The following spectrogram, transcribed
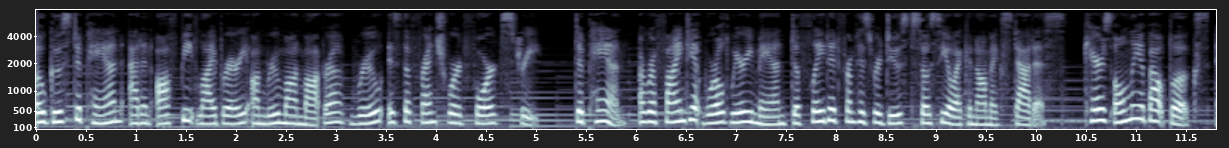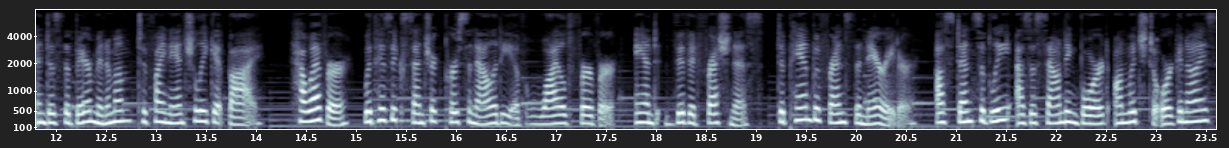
Auguste Dupin at an offbeat library on Rue Montmartre. Rue is the French word for street. Dupin, a refined yet world-weary man deflated from his reduced socioeconomic status, cares only about books and does the bare minimum to financially get by. However, with his eccentric personality of wild fervor and vivid freshness, Dupin befriends the narrator, ostensibly as a sounding board on which to organize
